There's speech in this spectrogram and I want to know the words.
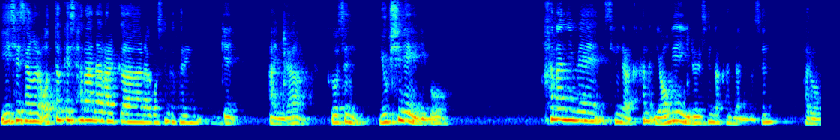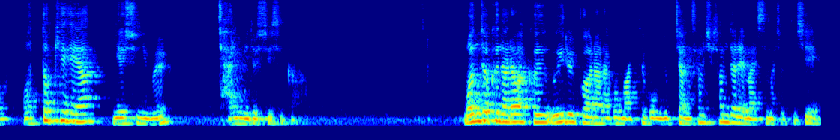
이 세상을 어떻게 살아나갈까라고 생각하는 게 아니라 그것은 육신의 일이고 하나님의 생각, 영의 일을 생각한다는 것은 바로 어떻게 해야 예수님을 잘 믿을 수 있을까? 먼저 그 나라와 그 의를 구하라라고 마태복음 6장 33절에 말씀하셨듯이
